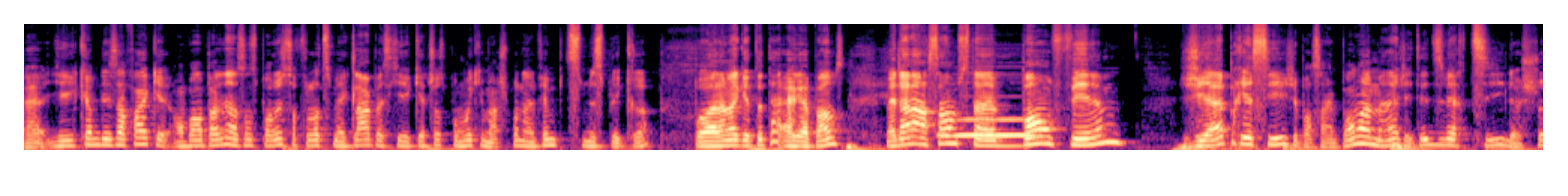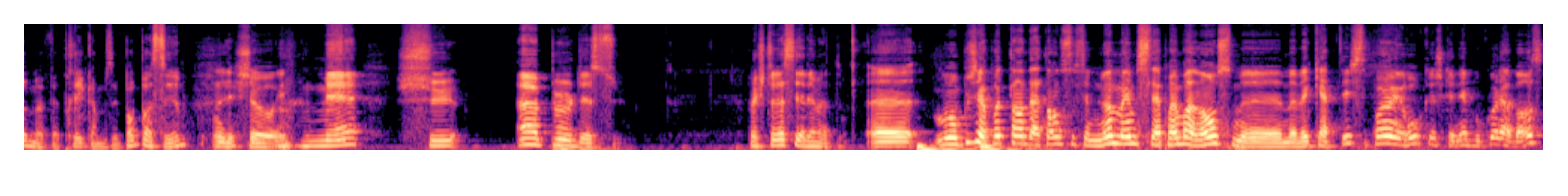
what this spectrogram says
Euh, Il y a comme des affaires que... On va en parler dans son spoiler sur falloir que tu m'éclaires parce qu'il y a quelque chose pour moi qui marche pas dans le film puis tu m'expliqueras. Probablement que tout a la réponse. Mais dans l'ensemble, c'est un bon film. J'ai apprécié, j'ai passé un bon moment, j'ai été diverti. Le chat me fait rire comme c'est pas possible. Le show, oui. Mais je suis un peu déçu. Fait que je te laisse y aller maintenant. Euh, moi non plus, j'avais pas de temps d'attendre ce film-là, même si la première annonce m'avait capté. C'est pas un héros que je connais beaucoup à la base.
